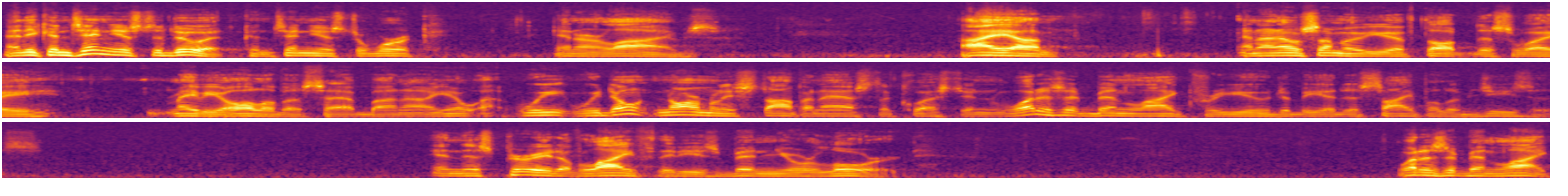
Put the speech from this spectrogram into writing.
And He continues to do it, continues to work in our lives. I, um, and I know some of you have thought this way, maybe all of us have by now. You know, we, we don't normally stop and ask the question, what has it been like for you to be a disciple of Jesus in this period of life that He's been your Lord? What has it been like?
